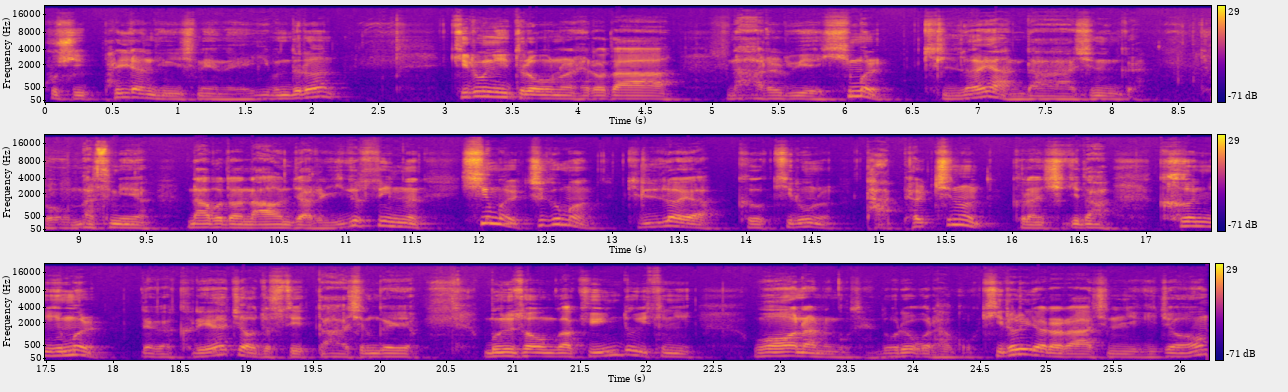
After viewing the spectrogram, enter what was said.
98년생이시네. 네. 이분들은 기운이 들어오는 해로다. 나를 위해 힘을 길러야 한다 하시는 거야. 좋은 말씀이에요. 나보다 나은 자를 이길 수 있는 힘을 지금은 길러야 그 기운을 다 펼치는 그런 시기다. 큰 힘을 내가 그래야지 얻을 수 있다 하시는 거예요. 문서원과 귀인도 있으니 원하는 곳에 노력을 하고 길을 열어라 하시는 얘기죠.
